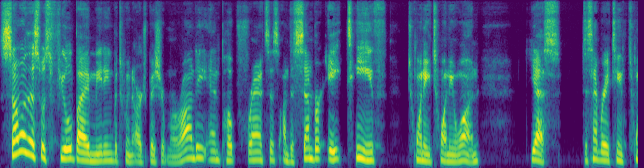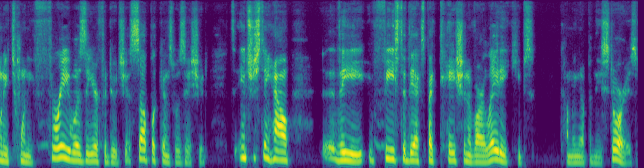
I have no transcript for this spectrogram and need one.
Some of this was fueled by a meeting between Archbishop Morandi and Pope Francis on December 18th, 2021. Yes, December 18th, 2023 was the year Fiducia Supplicans was issued. It's interesting how uh, the Feast of the Expectation of Our Lady keeps coming up in these stories.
